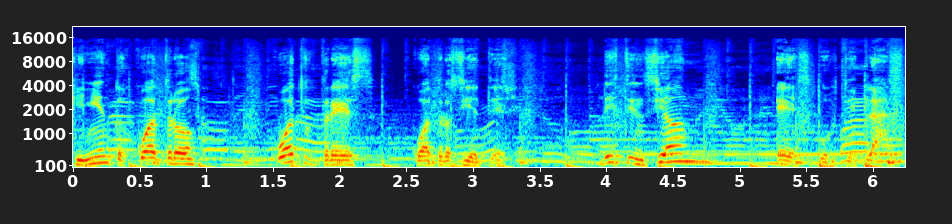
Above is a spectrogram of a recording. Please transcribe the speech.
504 4347. Distinción es Gustiplas.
